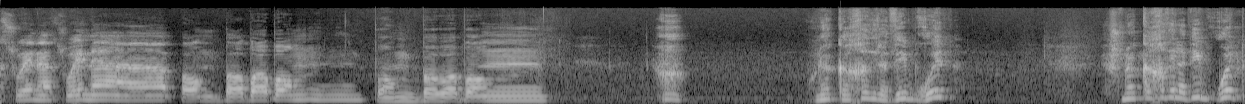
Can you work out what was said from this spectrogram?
suena, suena. Pom, pom, pom, pom, pom, pom. ¡Ah! Una caja de la Deep Web. Es una caja de la Deep Web.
